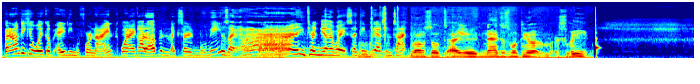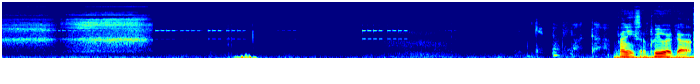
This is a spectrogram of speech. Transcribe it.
but I don't think he'll wake up anything before 9. When I got up and like started moving, he was like, "Ah," and he turned the other way. So I think we have some time. Bro, I'm so tired. Now I just woken up from my sleep. Get the fuck up. I need some pre-workout.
